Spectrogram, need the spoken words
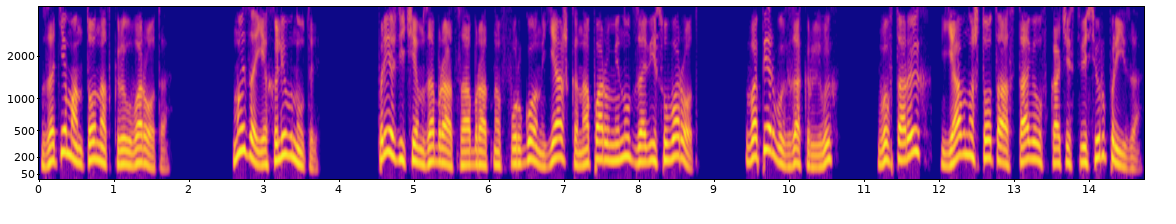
Затем Антон открыл ворота. Мы заехали внутрь. Прежде чем забраться обратно в фургон, Яшка на пару минут завис у ворот. Во-первых, закрыл их. Во-вторых, явно что-то оставил в качестве сюрприза.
